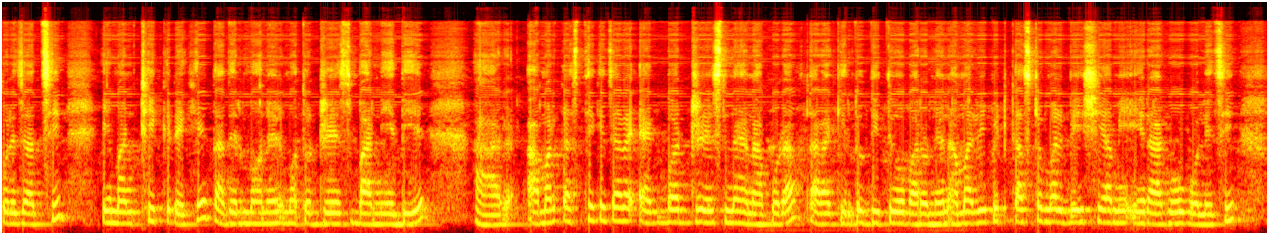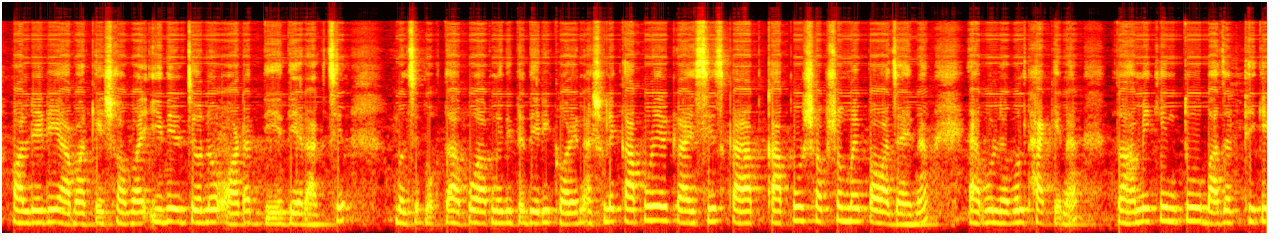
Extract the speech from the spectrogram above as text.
করে যাচ্ছি। এমান ঠিক রেখে তাদের মনের মতো ড্রেস বানিয়ে দিয়ে। আর আমার কাছ থেকে যারা একবার ড্রেস নেন আপুরা, তারা কিন্তু দ্বিতীয়বারও নেন। আমার রিপিট কাস্টমার বেশি আমি এর আগেও বলেছি। অলরেডি আমাকে সবাই ঈদের জন্য অর্ডার দিয়ে দিয়ে রাখছে। বলছে, মুক্তা আপু, আপনি দিতে দেরি করেন। আসলে কাপড়ের ক্রাইসিস কাপড় সবসময় পাওয়া যায় না অ্যাভেলেবল থাকে না। তো আমি কিন্তু বাজার থেকে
